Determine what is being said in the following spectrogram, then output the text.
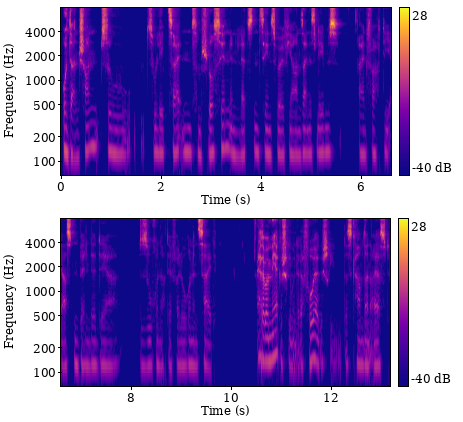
Und dann schon zu, zu Lebzeiten zum Schluss hin, in den letzten 10, 12 Jahren seines Lebens, einfach die ersten Bände der Suche nach der verlorenen Zeit. Er hat aber mehr geschrieben und er hat vorher geschrieben. Das kam dann erst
